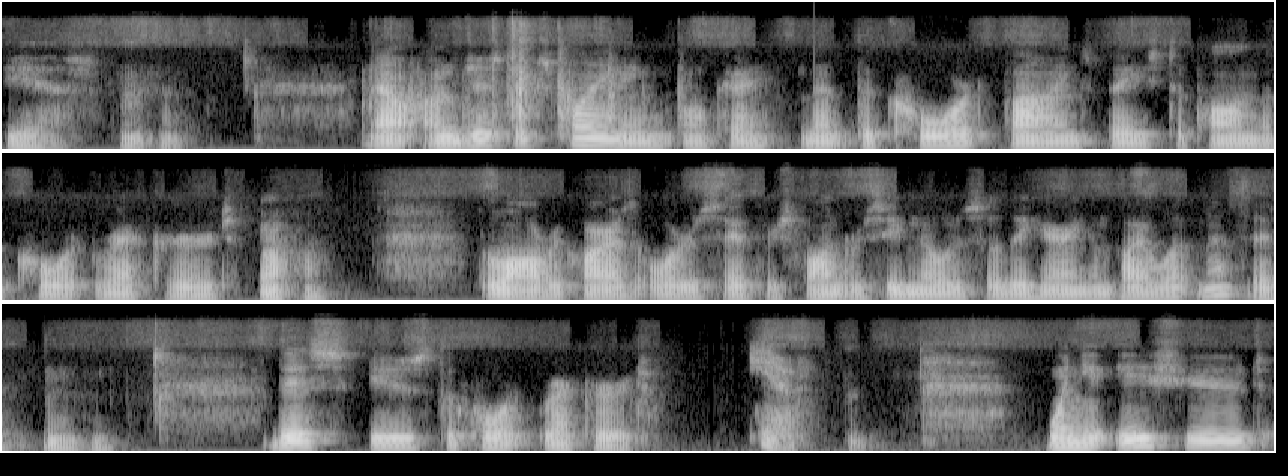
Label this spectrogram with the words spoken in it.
Yes. hmm Now, I'm just explaining, okay, that the court finds based upon the court record. Uh-huh. The law requires the order to say if the respondent received notice of the hearing and by what method. hmm This is the court record. Yes. When you issued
